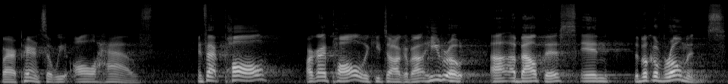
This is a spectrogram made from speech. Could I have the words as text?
by our parents that we all have. In fact, Paul, our guy Paul, we keep talking about, he wrote uh, about this in the book of Romans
